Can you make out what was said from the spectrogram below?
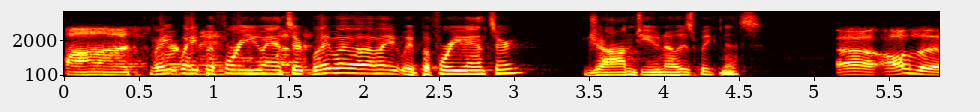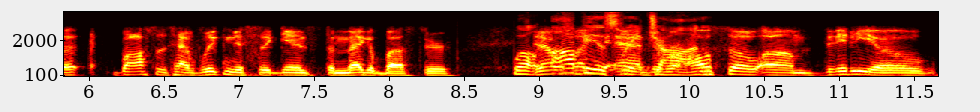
Uh, Wait, wait, before you answer. Wait, wait, wait, wait, wait. Before you answer, John, do you know his weakness? Uh, all the bosses have weakness against the Mega Buster. Well, And I would like to obviously, add, there were John. also um, video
